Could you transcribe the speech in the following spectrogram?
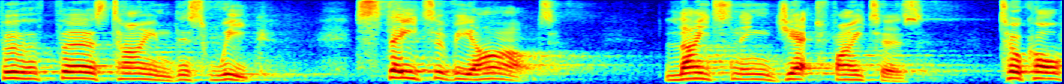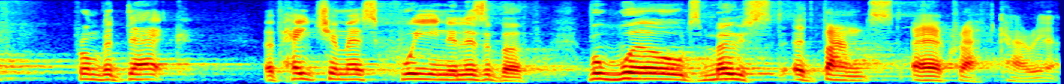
For the first time this week, state of the art lightning jet fighters took off from the deck of HMS Queen Elizabeth, the world's most advanced aircraft carrier.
